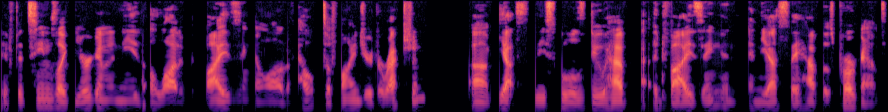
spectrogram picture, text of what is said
If it seems like you're going to need a lot of advising and a lot of help to find your direction, um, yes, these schools do have advising, and, and yes, they have those programs,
